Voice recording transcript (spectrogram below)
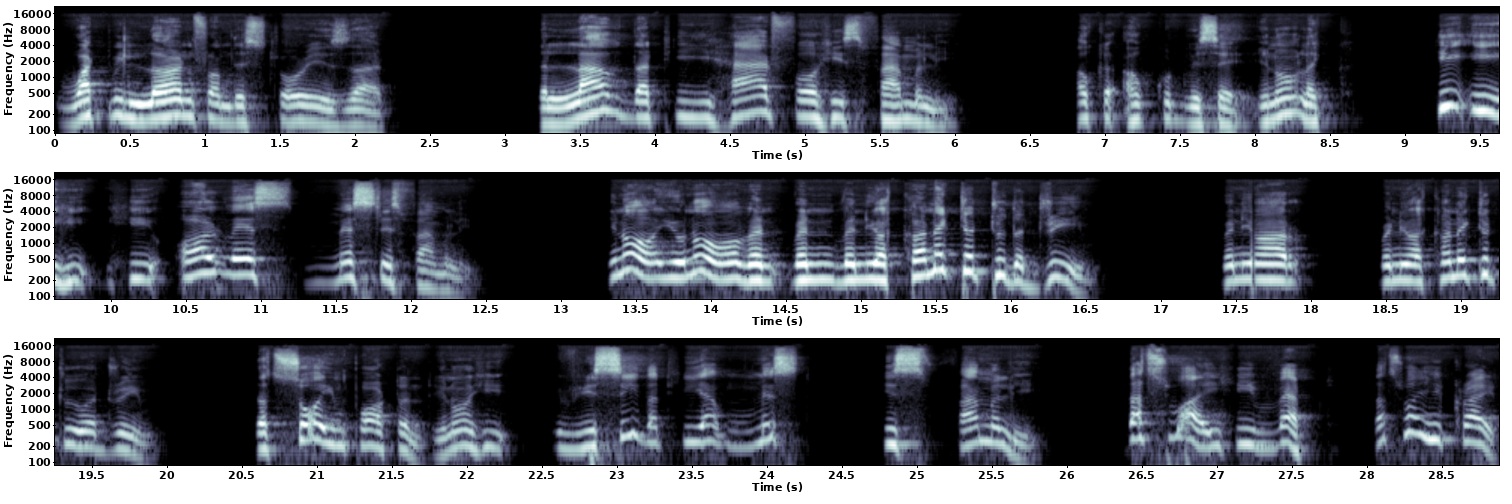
what we learn from this story is that the love that he had for his family, how, how could we say? You know, like he, he, he, he always missed his family. You know, you know, when, when, when you are connected to the dream, when you are when you are connected to a dream, that's so important. You know, he if we see that he have missed his family. That's why he wept. That's why he cried.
